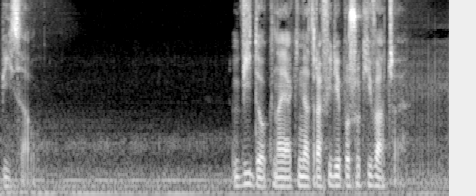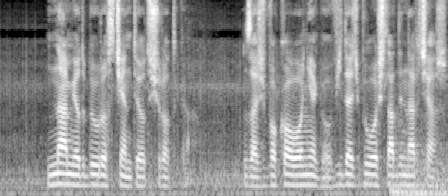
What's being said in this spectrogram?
Pisał. Widok, na jaki natrafili poszukiwacze. Namiot był rozcięty od środka, zaś wokoło niego widać było ślady narciarzy,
